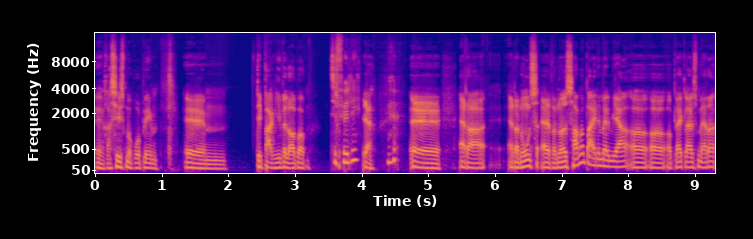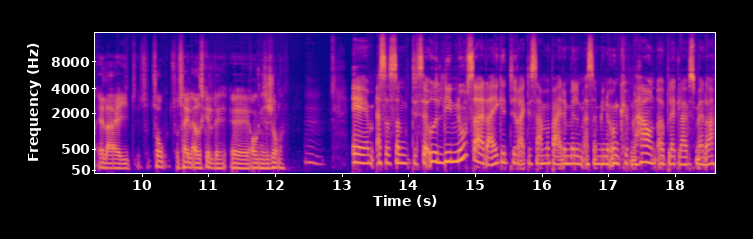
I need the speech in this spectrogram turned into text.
øh, racismeproblem. Øh, det bakker I vel op om? Selvfølgelig. Ja. øh, er der, er der, nogen, er der noget samarbejde mellem jer og, og, og Black Lives Matter, eller er I to totalt adskilte øh, organisationer? Mm. Øhm, altså, som det ser ud lige nu, så er der ikke et direkte samarbejde mellem altså, mine unge København og Black Lives Matter.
